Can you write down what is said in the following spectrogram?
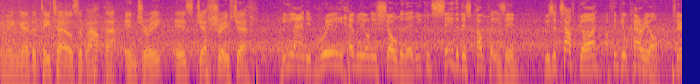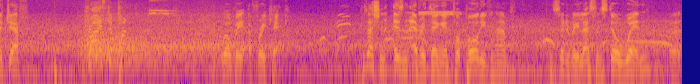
getting uh, the details about that injury is Geoff Shreeves. Geoff. He landed really heavily on his shoulder there. You can see the discomfort he's in. But he's a tough guy. I think he'll carry on. Cheers, Geoff. Tries to punt. It will be a free kick. Possession isn't everything in football. You can have considerably less and still win. But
